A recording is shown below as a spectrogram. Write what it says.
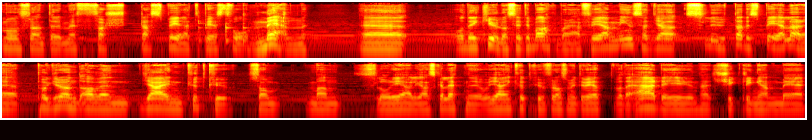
Monster Hunter med första spelet till PS2, men... Eh, och det är kul att se tillbaka på det här, för jag minns att jag slutade spela det på grund av en Jain Kutku som man slår ihjäl ganska lätt nu. Och Jain Kutku, för de som inte vet vad det är, det är ju den här kycklingen med...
